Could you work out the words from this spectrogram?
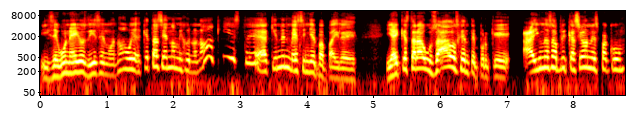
Y, según ellos dicen, no, güey, ¿qué está haciendo mi hijo? No, no, aquí, este, aquí en el Messenger, papá. Y, le, y hay que estar abusados, gente, porque hay unas aplicaciones, Paco,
